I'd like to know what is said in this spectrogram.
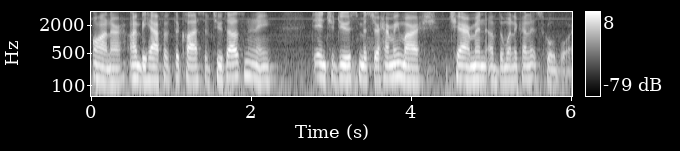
honor, on behalf of the class of 2008, to introduce Mr. Henry Marsh, Chairman of the Winnacunnet School Board.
